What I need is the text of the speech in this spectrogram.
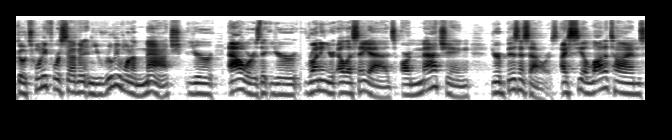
go 24 7 and you really want to match your hours that you're running your LSA ads are matching your business hours. I see a lot of times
